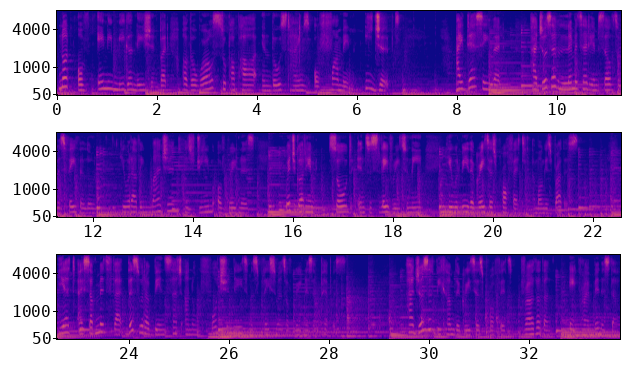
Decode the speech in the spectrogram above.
Not of any meager nation, but of the world's superpower in those times of famine, Egypt. I dare say that had Joseph limited himself to his faith alone, he would have imagined his dream of greatness, which got him sold into slavery to mean he would be the greatest prophet among his brothers. Yet I submit that this would have been such an unfortunate misplacement of greatness and purpose. Had Joseph become the greatest prophet rather than a prime minister,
